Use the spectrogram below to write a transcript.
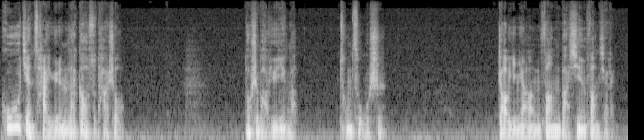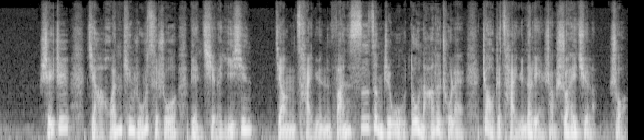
忽见彩云来告诉他说：“都是宝玉应了，从此无事。”赵姨娘方把心放下来，谁知贾环听如此说，便起了疑心，将彩云凡私赠之物都拿了出来，照着彩云的脸上摔去了，说。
